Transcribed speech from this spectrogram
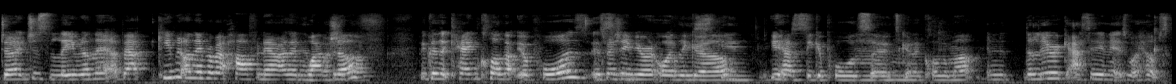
don't just leave it on there. About keep it on there for about half an hour and then And wipe it off. Because it can clog up your pores, especially if you're an oily girl. skin, You have bigger pores, so it's going to mm. clog them up. And the lauric acid in it is what helps,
